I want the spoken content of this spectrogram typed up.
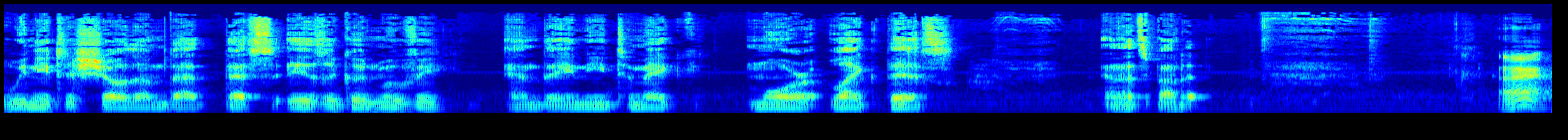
we need to show them that this is a good movie and they need to make more like this. And that's about it. All right.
